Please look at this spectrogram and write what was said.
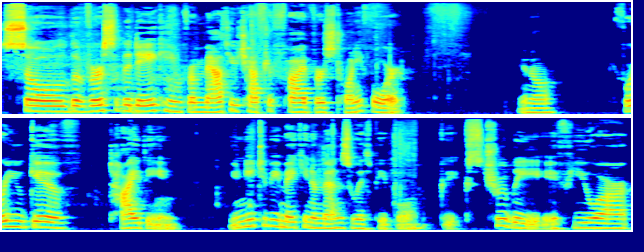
So the verse of the day came from Matthew chapter 5, verse 24. You know, before you give tithing, you need to be making amends with people. Truly, if you are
